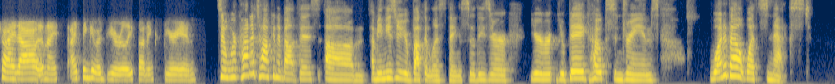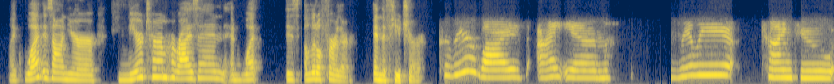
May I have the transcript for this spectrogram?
try it out and I, I think it would be a really fun experience. So we're kind of talking about this. Um, I mean, these are your bucket list things. So these are your your big hopes and dreams. What about what's next? Like what is on your near term horizon and what is a little further in the future? Career wise, I am really trying to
